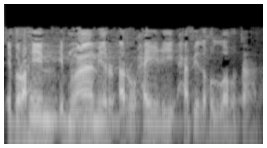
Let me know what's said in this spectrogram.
Ibrahim Ibnu Amir Ar-Ruhaili hafizahullah taala.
